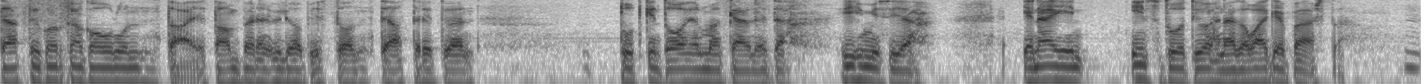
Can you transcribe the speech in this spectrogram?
teatterikorkeakoulun tai Tampereen yliopiston teatterityön tutkinto-ohjelman käyneitä ihmisiä. Ja näihin instituutioihin on aika vaikea päästä. Mm.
